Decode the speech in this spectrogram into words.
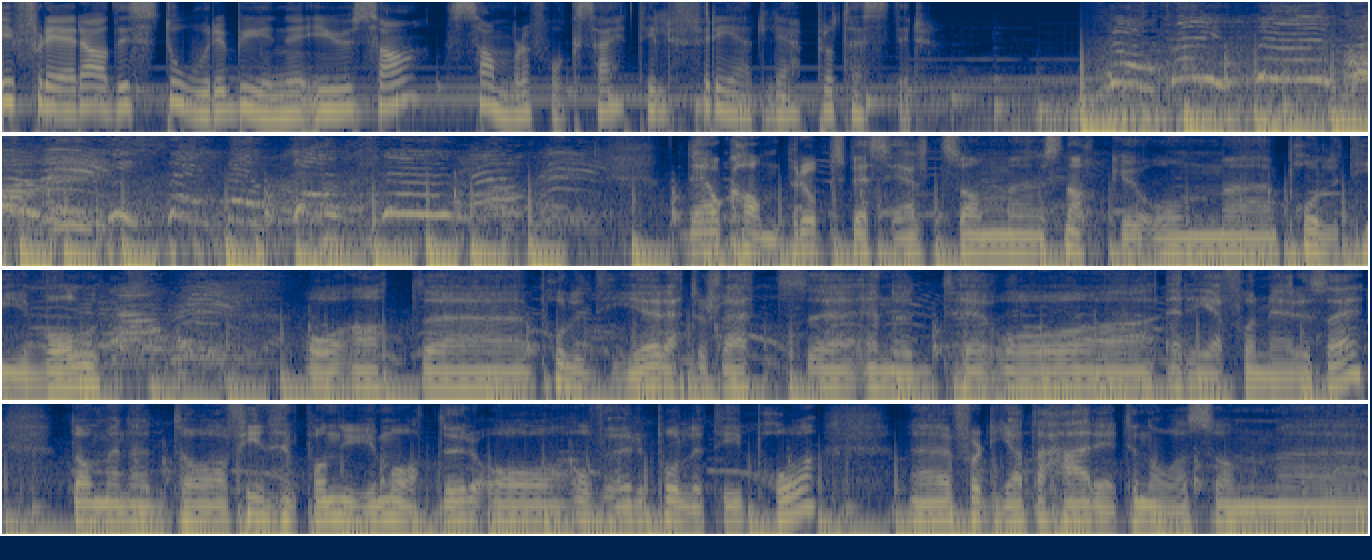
I flere av de store byene i USA samler folk seg til fredelige protester. Det er jo kamprop spesielt som snakker om eh, politivold. Og at eh, politiet rett og slett eh, er nødt til å reformere seg. De er nødt til å finne på nye måter å, å være politi på. Eh, fordi at det her er ikke noe som eh,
